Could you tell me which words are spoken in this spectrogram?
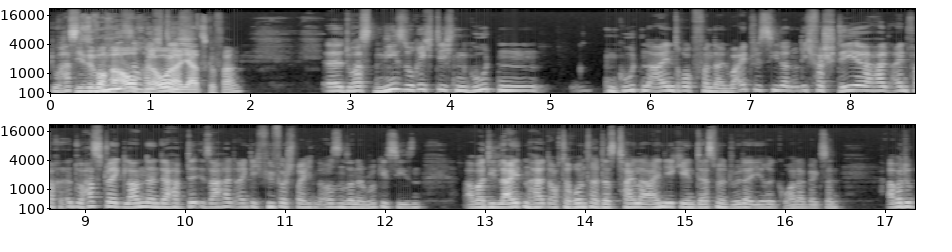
Du hast Diese Woche nie so auch. Hat auch 100 richtig- Yards gefangen. äh, du hast nie so richtig einen guten, einen guten Eindruck von deinen Wide Receivers und ich verstehe halt einfach, äh, du hast Drake London, der, sah halt eigentlich vielversprechend aus in seiner Rookie-Season, aber die leiden halt auch darunter, dass Tyler Eineke und Desmond Ritter ihre Quarterbacks sind. Aber du,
